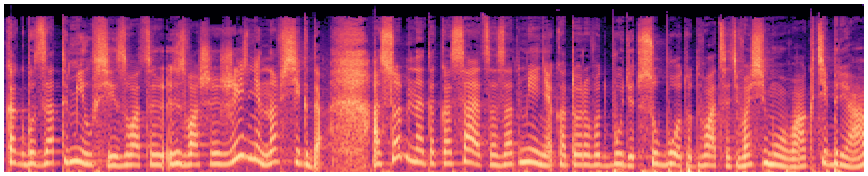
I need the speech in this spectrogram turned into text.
как бы затмился из, вас, из вашей жизни навсегда. Особенно это касается затмения, которое вот будет в субботу 20 28 октября.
